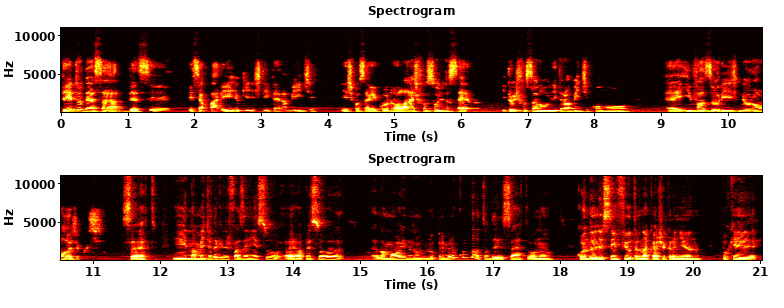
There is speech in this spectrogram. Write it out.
dentro dessa, desse, desse aparelho que eles têm internamente, eles conseguem controlar as funções do cérebro. Então eles funcionam literalmente como é, invasores neurológicos. Certo. E na medida que eles fazem isso, é, a pessoa ela morre no, no primeiro contato dele, certo ou não? Quando ele se infiltra na caixa craniana. Porque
